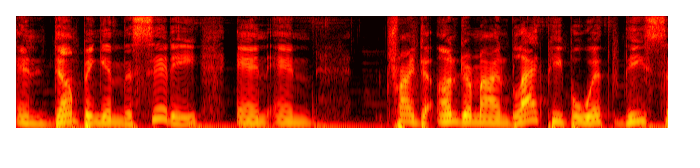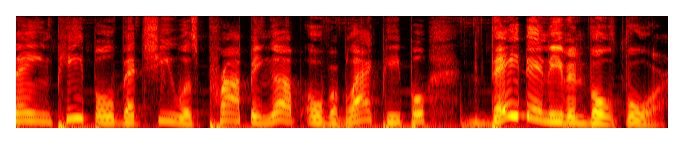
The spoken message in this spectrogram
and dumping in the city and and trying to undermine black people with these same people that she was propping up over black people, they didn't even vote for.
